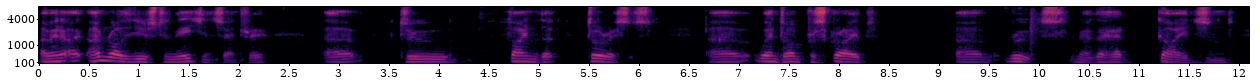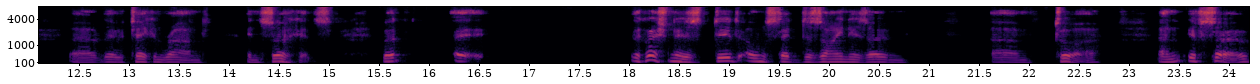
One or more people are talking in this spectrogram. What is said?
I mean, I, am rather used in the 18th century uh, to find that tourists uh, went on prescribed um, routes. You know, they had guides and uh, they were taken round in circuits. But uh, the question is, did Olmsted design his own um, tour? And if so,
